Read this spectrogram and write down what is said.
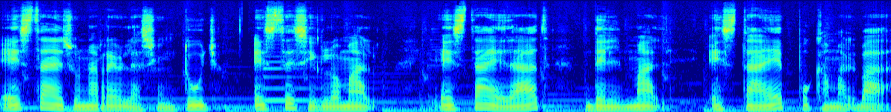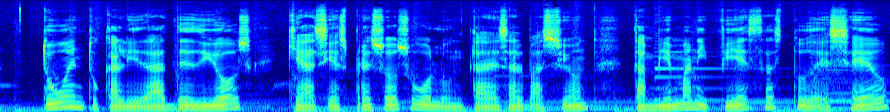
Esta es una revelación tuya. Este siglo malo, esta edad del mal, esta época malvada. Tú en tu calidad de Dios que así expresó su voluntad de salvación, también manifiestas tu deseo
